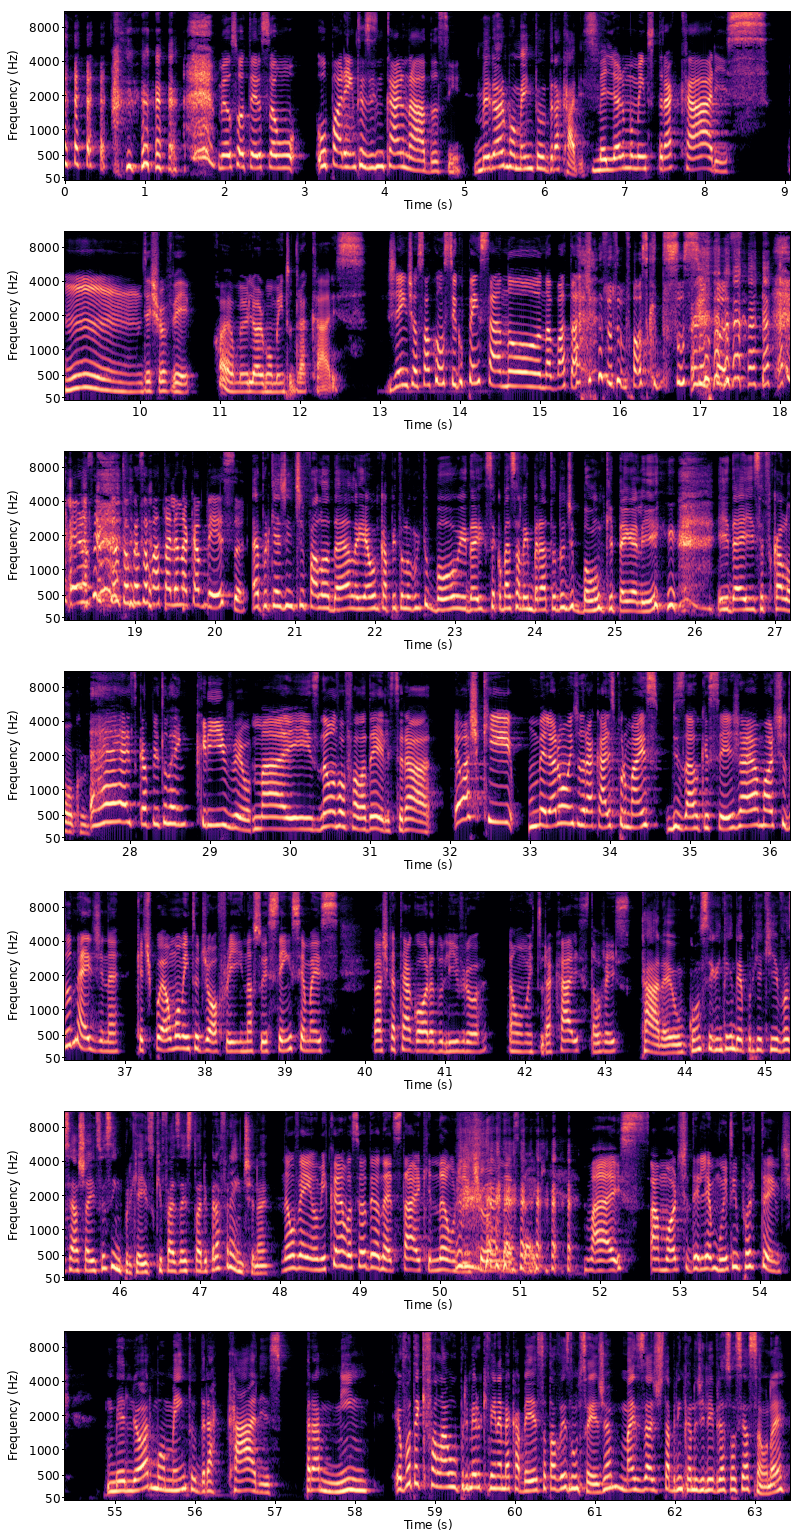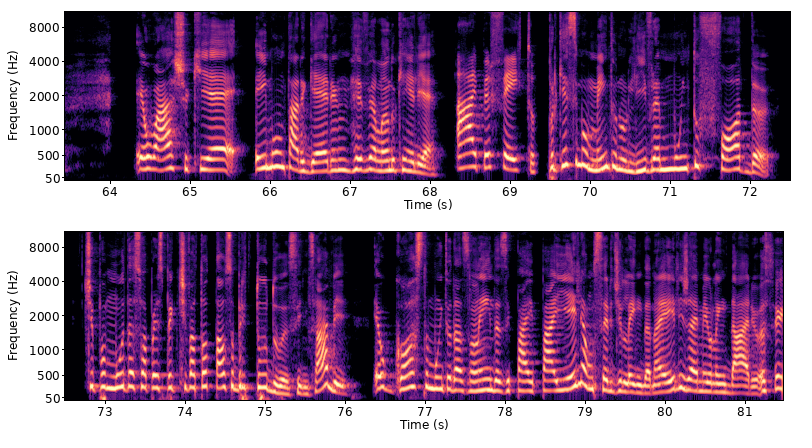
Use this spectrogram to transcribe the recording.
Meus roteiros são o parênteses encarnado, assim. Melhor momento Dracarys. Melhor momento Dracarys. Hum, deixa eu ver. Qual é o melhor momento Dracarys? Gente, eu só consigo pensar no, na batalha do Bosque dos Sussurros. eu não sei porque eu tô com essa batalha na cabeça. É porque a gente falou dela e é um capítulo muito bom, e daí você começa a lembrar tudo de bom que tem ali. E daí você fica louco. É, esse capítulo é incrível. Mas não vou falar dele, será? Eu acho que o melhor momento do Dracarys, por mais bizarro que seja, é a morte do Ned, né? Que é tipo, é um momento Joffrey na sua essência, mas eu acho que até agora do livro é um momento Dracarys, talvez. Cara, eu consigo entender por que, que você acha isso assim, porque é isso que faz a história ir pra frente, né? Não venham, Mikan, você odeia o Ned Stark? Não, gente, eu amo o Ned Stark. Mas a morte dele é muito importante. Melhor momento Dracarys, pra mim... Eu vou ter que falar o primeiro que vem na minha cabeça, talvez não seja, mas a gente tá brincando de livre associação, né? Eu acho que é Aemon Targaryen revelando quem ele é. Ai, perfeito. Porque esse momento no livro é muito foda. Tipo, muda a sua perspectiva total sobre tudo, assim, sabe? Eu gosto muito das lendas e pai pai, e ele é um ser de lenda, né? Ele já é meio lendário, assim.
